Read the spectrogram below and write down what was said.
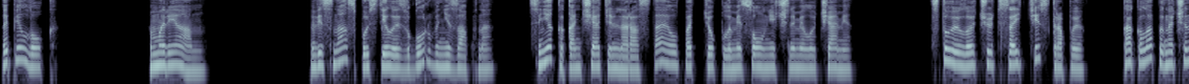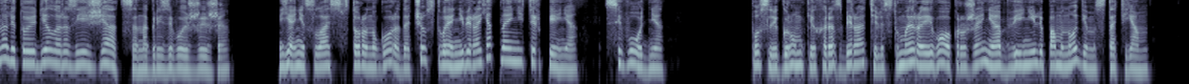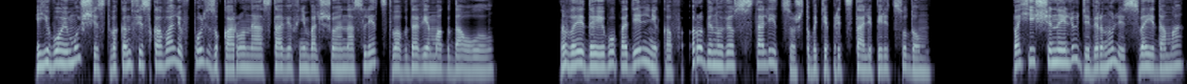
Эпилог. Мариан. Весна спустилась с гор внезапно. Снег окончательно растаял под теплыми солнечными лучами. Стоило чуть сойти с тропы, как лапы начинали то и дело разъезжаться на грязевой жиже. Я неслась в сторону города, чувствуя невероятное нетерпение. Сегодня, После громких разбирательств мэра и его окружения обвинили по многим статьям. Его имущество конфисковали в пользу короны, оставив небольшое наследство вдове Макдауэлл. Вейда и его подельников Робин увез в столицу, чтобы те предстали перед судом. Похищенные люди вернулись в свои дома.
